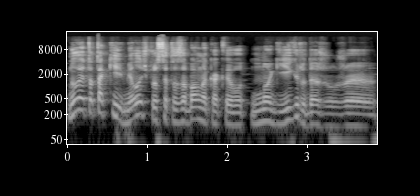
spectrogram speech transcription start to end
Ну, это такие мелочи, просто это забавно, как и вот многие игры даже уже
